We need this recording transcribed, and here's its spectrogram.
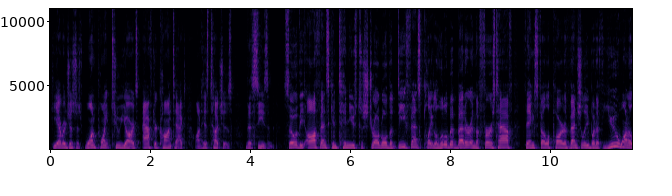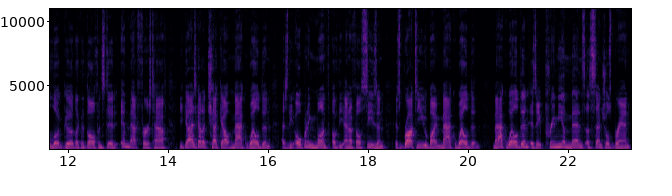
He averages just 1.2 yards after contact on his touches this season. So the offense continues to struggle. The defense played a little bit better in the first half. Things fell apart eventually, but if you want to look good like the Dolphins did in that first half, you guys got to check out Mack Weldon as the opening month of the NFL season is brought to you by Mack Weldon. Mack Weldon is a premium men's essentials brand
